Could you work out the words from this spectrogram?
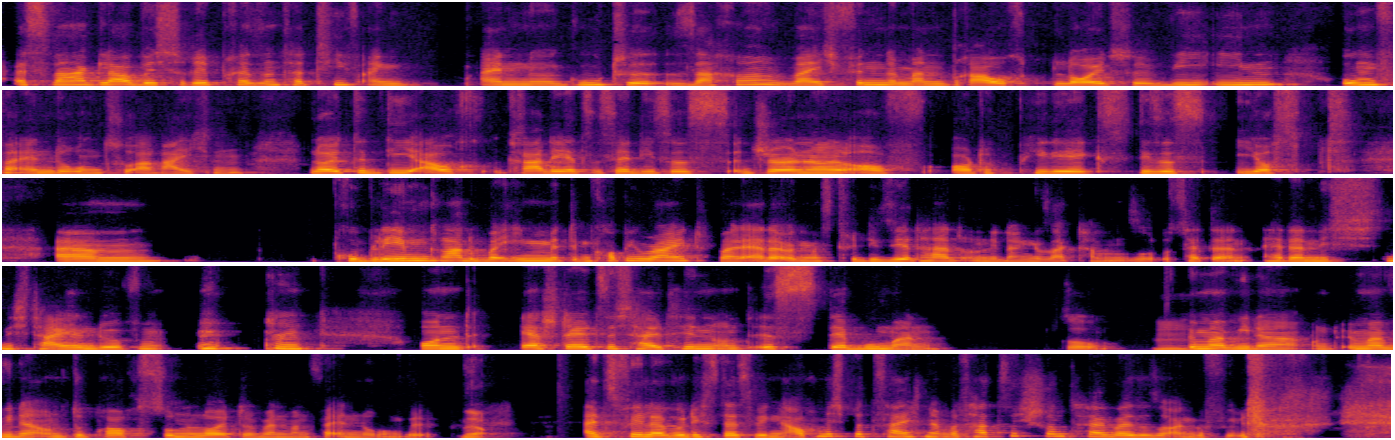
es war, glaube ich, repräsentativ ein, eine gute Sache, weil ich finde, man braucht Leute wie ihn, um Veränderungen zu erreichen. Leute, die auch, gerade jetzt ist ja dieses Journal of Orthopedics, dieses JOSPT, ähm, Problem gerade bei ihm mit dem Copyright, weil er da irgendwas kritisiert hat und die dann gesagt haben, so, das hätte, hätte er nicht, nicht teilen dürfen. Und er stellt sich halt hin und ist der Buhmann. So, mhm. immer wieder und immer wieder. Und du brauchst so eine Leute, wenn man Veränderung will. Ja. Als Fehler würde ich es deswegen auch nicht bezeichnen, aber es hat sich schon teilweise so angefühlt.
